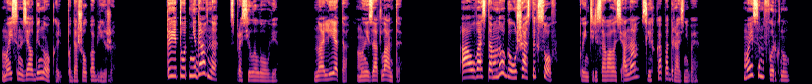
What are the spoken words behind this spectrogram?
Мейсон взял бинокль, подошел поближе. «Ты тут недавно?» — спросила Лоуви. «На лето. Мы из Атланты». «А у вас там много ушастых сов?» — поинтересовалась она, слегка подразнивая. Мейсон фыркнул.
